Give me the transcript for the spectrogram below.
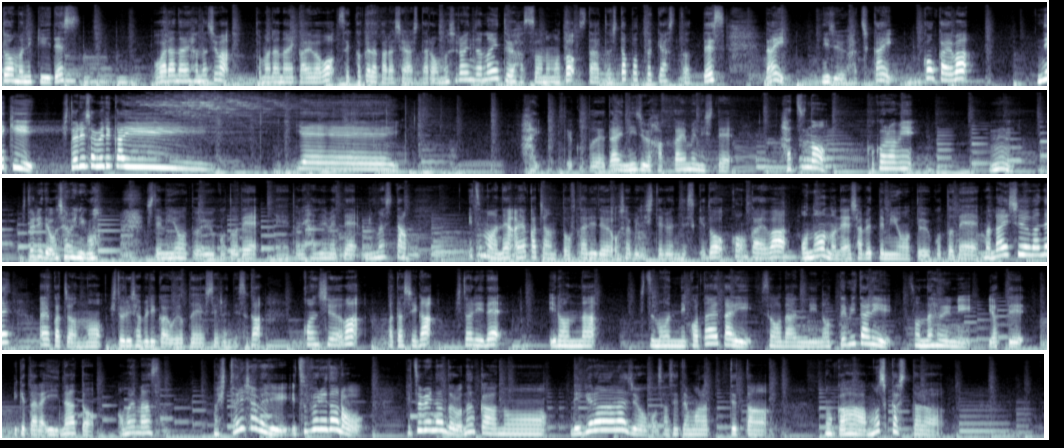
どうもニキーです。終わらない話は止まらない会話をせっかくだからシェアしたら面白いんじゃないという発想のもとスタートしたポッドキャストです。第28回。今回はニキー一人喋り会。イエーイ。はい。ということで第28回目にして初の試み。うん。一人でおしゃべりをしてみようということで、えー、撮り始めてみましたいつもはねあやかちゃんと2人でおしゃべりしてるんですけど今回はおのおのね喋ってみようということで、まあ、来週はねあやかちゃんの一人喋り会を予定してるんですが今週は私が一人でいろんな質問に答えたり相談に乗ってみたりそんな風にやっていけたらいいなと思います。まあ、一人喋りいつぶりだろう？いつぶりなんだろう。なんかあのー、レギュラーラジオをさせてもらってたのがもしかしたら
